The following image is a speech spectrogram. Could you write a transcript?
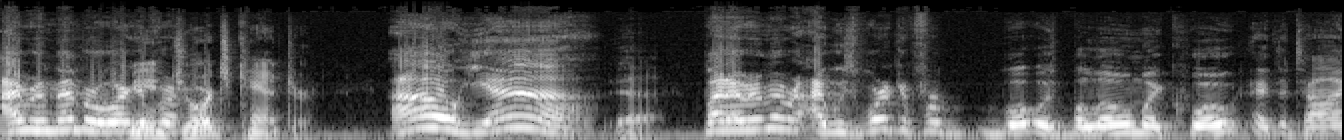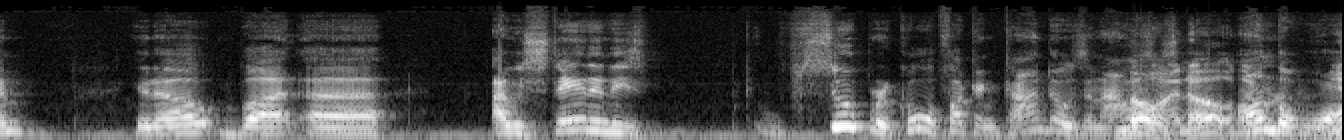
I remember working Me and for. George Cantor. Oh yeah. Yeah. But I remember I was working for what was below my quote at the time, you know. But uh, I was staying in these super cool fucking condos and houses. No, I know. They on the water,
